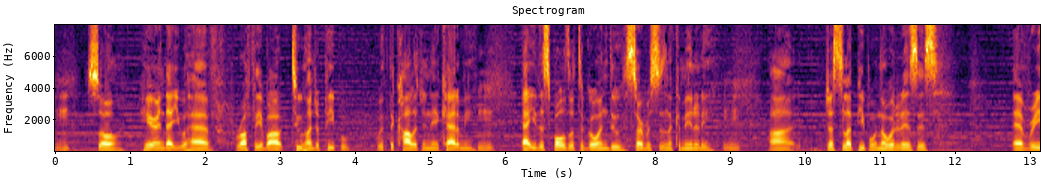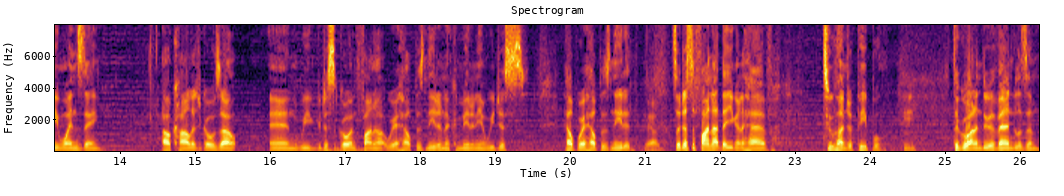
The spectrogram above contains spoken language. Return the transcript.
Mm-hmm. So hearing that you have roughly about 200 people with the college and the academy Mm-hmm. at your disposal to go and do services in the community, Mm-hmm. uh, just to let people know what it is, is every Wednesday our college goes out and we just go and find out where help is needed in the community and we just help where help is needed. Yeah. So just to find out that you're going to have 200 people Hmm. to go out and do evangelism,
